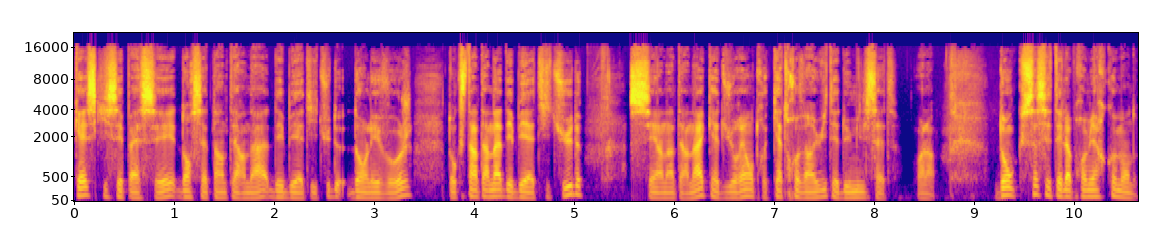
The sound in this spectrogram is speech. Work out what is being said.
Qu'est-ce qui s'est passé dans cet internat des béatitudes dans les Vosges? Donc, cet internat des béatitudes, c'est un internat qui a duré entre 88 et 2007. Voilà. Donc, ça, c'était la première commande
